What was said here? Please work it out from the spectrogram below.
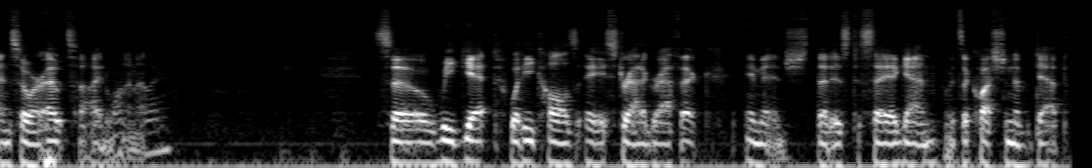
and so are outside one another. So we get what he calls a stratigraphic image. That is to say again it's a question of depth.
